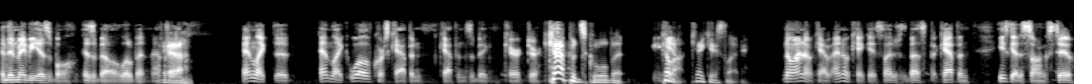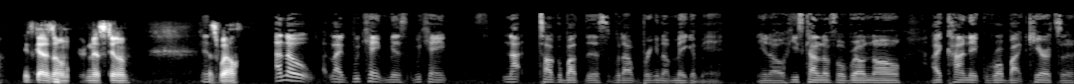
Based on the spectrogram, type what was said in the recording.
and then maybe Isabel, Isabel a little bit after Yeah, that, and like the and like well, of course, Cap'n. Cap'n's a big character. Captain's cool, but You come can't- on, KK Slider. No, I know Cap. I know KK Slider's the best, but Cap'n, he's got his songs too. He's got his own weirdness to him And- as well. I know, like we can't miss, we can't not talk about this without bringing up Mega Man. You know, he's kind of a well-known, iconic robot character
